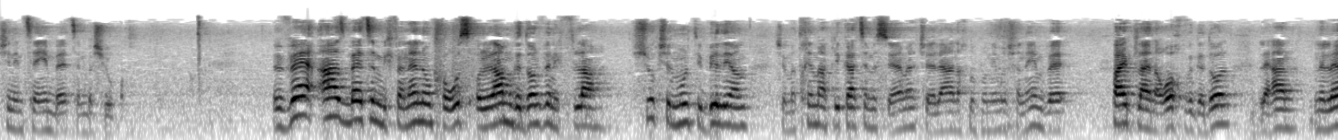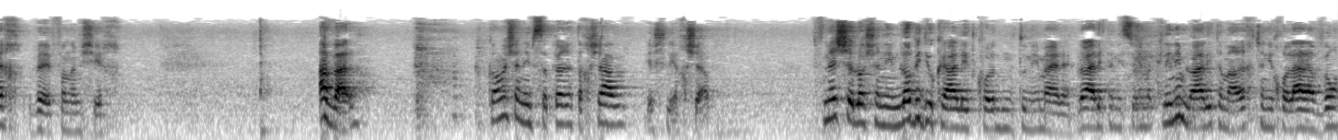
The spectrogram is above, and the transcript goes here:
שנמצאים בעצם בשוק. ואז בעצם בפנינו פרוס עולם גדול ונפלא, שוק של multi-billion שמתחיל מאפליקציה מסוימת שאליה אנחנו פונים ראשונים ו pipeline ארוך וגדול, לאן נלך ואיפה נמשיך. אבל כל מה שאני מספרת עכשיו, יש לי עכשיו. לפני שלוש שנים לא בדיוק היה לי את כל הנתונים האלה. לא היה לי את הניסויים הקליניים, לא היה לי את המערכת שאני יכולה לבוא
